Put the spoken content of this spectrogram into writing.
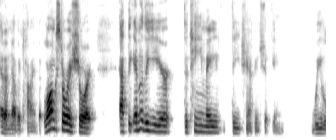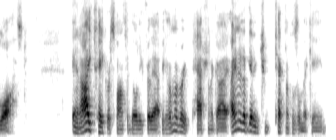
at another time. But long story short, at the end of the year, the team made the championship game. We lost. And I take responsibility for that because I'm a very passionate guy. I ended up getting two technicals in the game.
